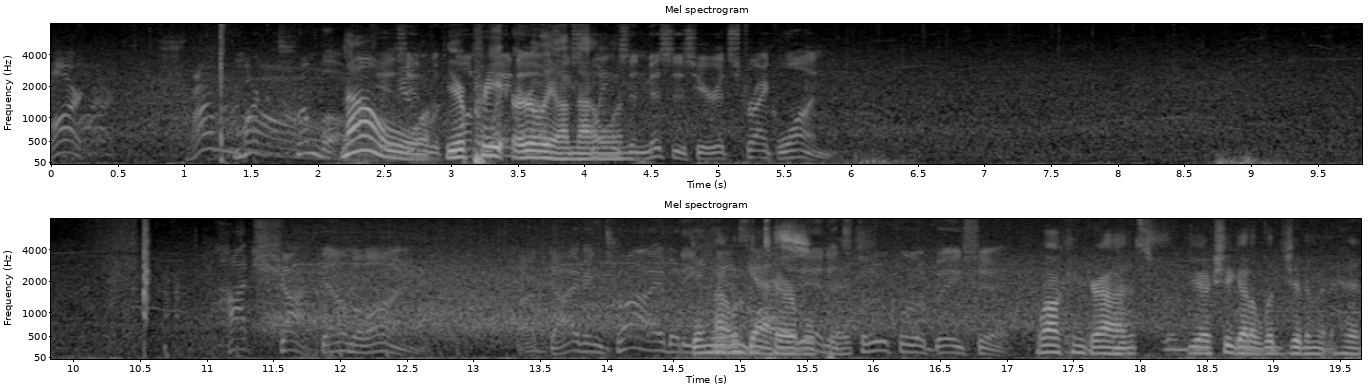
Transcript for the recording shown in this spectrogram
Mark Mark Trumbo. No. is in with You're pretty early on he that swings one. and misses here at strike one. Hot shot down the line. A diving try, but he That was a guess. terrible in. It's through for a base hit. Well, congrats. You actually got a legitimate hit.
